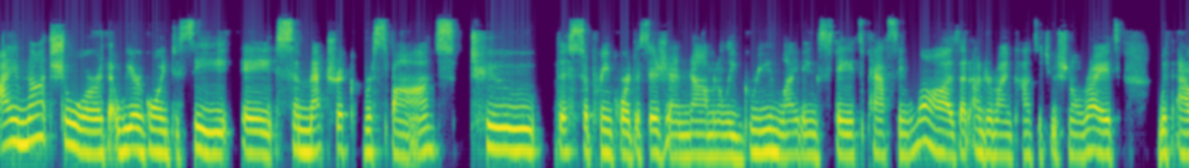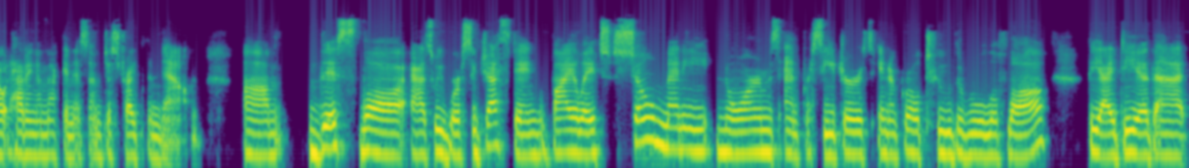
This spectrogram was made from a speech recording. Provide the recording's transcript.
i am not sure that we are going to see a symmetric response to this supreme court decision nominally greenlighting states passing laws that undermine constitutional rights without having a mechanism to strike them down. Um, this law, as we were suggesting, violates so many norms and procedures integral to the rule of law. The idea that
